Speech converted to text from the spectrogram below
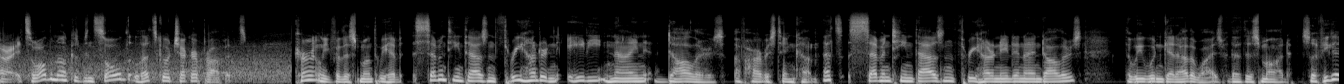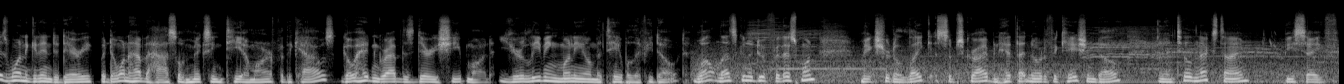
All right, so all the milk has been sold. Let's go check our profits. Currently, for this month, we have $17,389 of harvest income. That's $17,389 that we wouldn't get otherwise without this mod. So if you guys want to get into dairy but don't want to have the hassle of mixing TMR for the cows, go ahead and grab this dairy sheep mod. You're leaving money on the table if you don't. Well, that's going to do it for this one. Make sure to like, subscribe, and hit that notification bell. And until next time, be safe.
